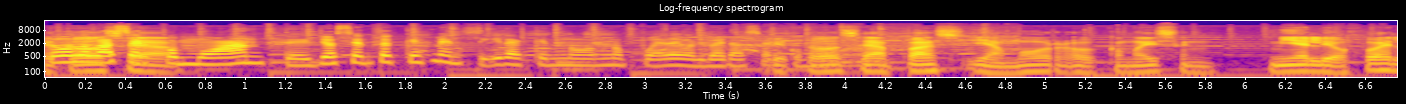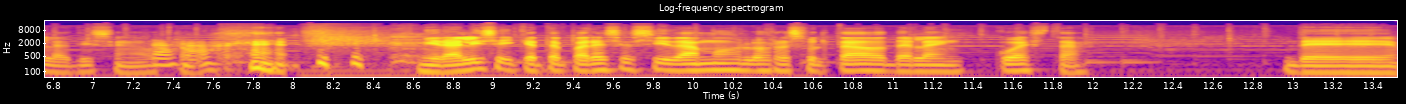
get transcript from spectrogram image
todo, va a ser como antes. Yo siento que es mentira, que no, no puede volver a ser que como todo sea paz y amor, o como dicen, miel y hojuelas, dicen Mira, Alicia, ¿y qué te parece si damos los resultados de la encuesta de,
